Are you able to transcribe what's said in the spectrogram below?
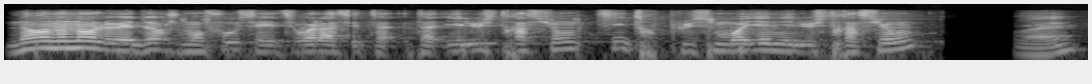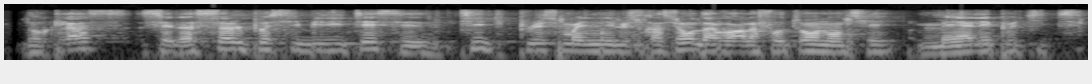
Non non non le header je m'en fous c'est voilà c'est ta, ta illustration titre plus moyenne illustration. Ouais. Donc là c'est la seule possibilité c'est titre plus moyenne illustration d'avoir la photo en entier mais elle est petite.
